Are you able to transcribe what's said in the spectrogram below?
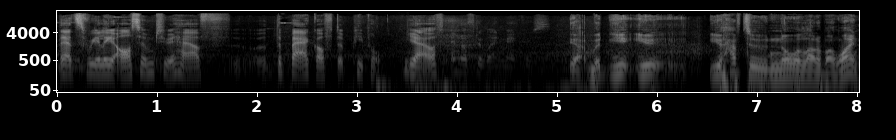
that's really awesome to have the back of the people, yeah, of, and of the winemakers. Yeah, but you, you, you have to know a lot about wine.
